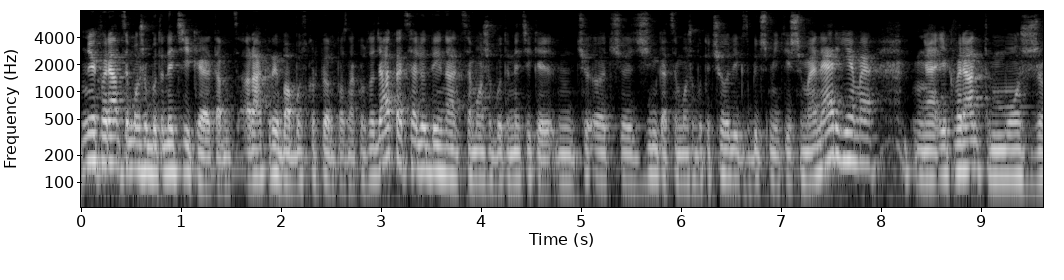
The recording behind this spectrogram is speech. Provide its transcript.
Ну, як варіант, це може бути не тільки там рак, риба або скорпіон по знаку зодіака. Ця людина, це може бути не тільки ч- жінка, це може бути чоловік з більш м'якішими енергіями. Е, Як варіант, може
